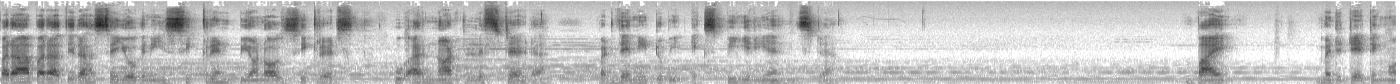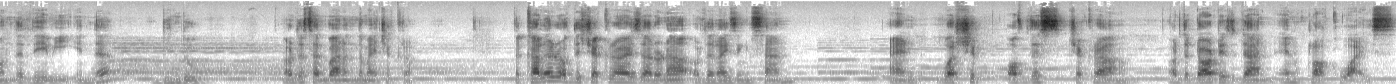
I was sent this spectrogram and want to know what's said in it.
Parapara Atirahasya Yogini, secret beyond all secrets, who are not listed but they need to be experienced by meditating on the Devi in the Bindu or the Sarvanandamaya Chakram. The color of the chakra is Aruna or the rising sun, and worship of this chakra or the dot is done in clockwise.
